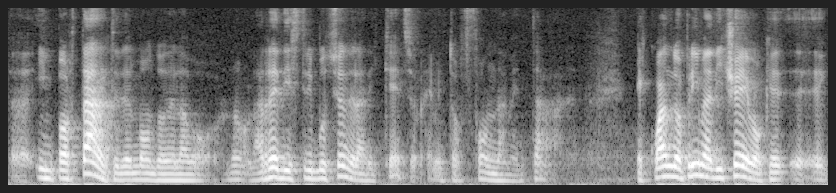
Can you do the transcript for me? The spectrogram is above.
eh, importanti del mondo del lavoro. No? La redistribuzione della ricchezza è un elemento fondamentale. E quando prima dicevo che eh,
